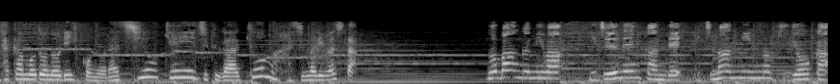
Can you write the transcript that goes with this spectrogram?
坂本典彦のラジオ経営塾が今日も始まりましたこの番組は20年間で1万人の起業家、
